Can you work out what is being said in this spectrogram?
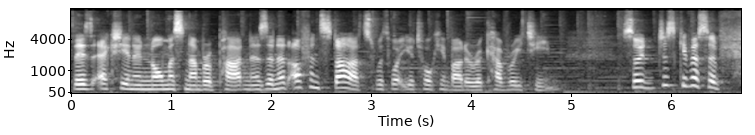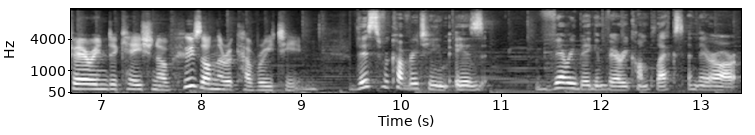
There's actually an enormous number of partners and it often starts with what you're talking about, a recovery team. So just give us a fair indication of who's on the recovery team. This recovery team is very big and very complex and there are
